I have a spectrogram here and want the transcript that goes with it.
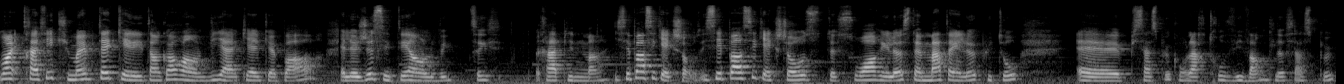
Ouais, trafic humain, peut-être qu'elle est encore en vie à quelque part. Elle a juste été enlevée, tu sais, rapidement. Il s'est passé quelque chose. Il s'est passé quelque chose ce soir-là, ce matin-là plutôt. Euh, puis ça se peut qu'on la retrouve vivante, là, ça se peut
